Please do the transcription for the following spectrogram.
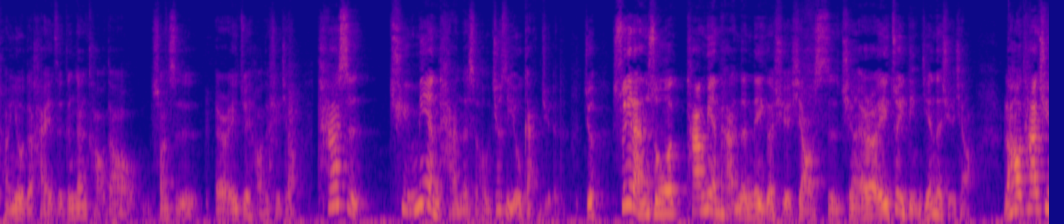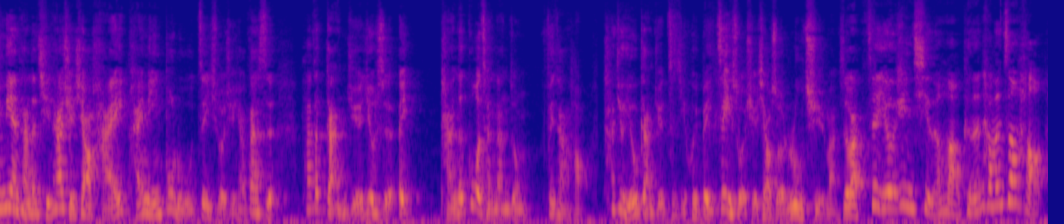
朋友的孩子刚刚考到算是 LA 最好的学校，他是去面谈的时候就是有感觉的。就虽然说他面谈的那个学校是全 LA 最顶尖的学校。然后他去面谈的其他学校还排名不如这一所学校，但是他的感觉就是，哎，谈的过程当中非常好，他就有感觉自己会被这所学校所录取嘛，是吧？这也有运气的哈，可能他们正好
